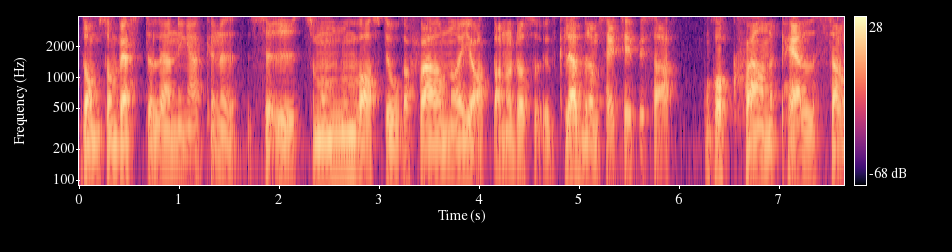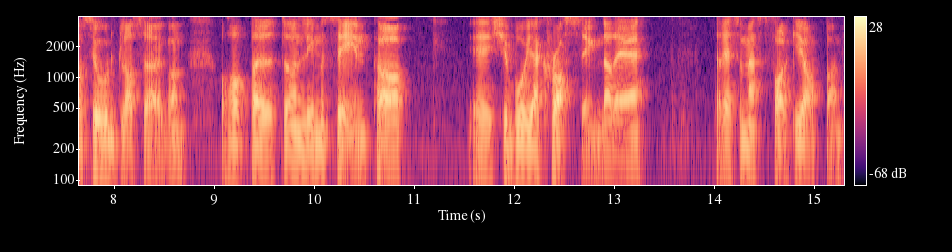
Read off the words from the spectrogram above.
de som västerlänningar kunde se ut som om de var stora stjärnor i Japan. Och då så klädde de sig typ i så här rockstjärnepälsar och solglasögon. Och hoppade ut ur en limousin på eh, Shibuya Crossing där det, är, där det är som mest folk i Japan.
